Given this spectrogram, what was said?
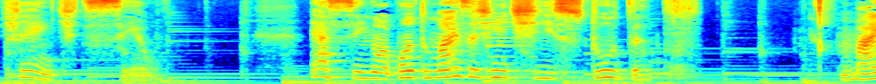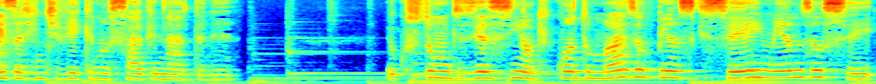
Gente do céu. É assim, ó, quanto mais a gente estuda, mais a gente vê que não sabe nada, né? Eu costumo dizer assim, ó, que quanto mais eu penso que sei, menos eu sei.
